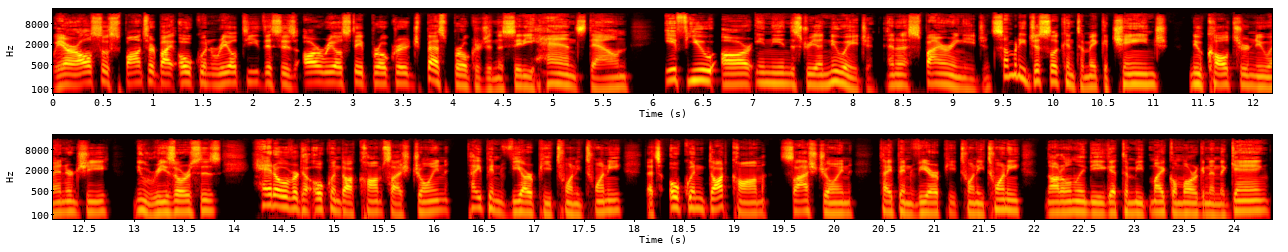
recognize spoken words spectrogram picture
We are also sponsored by Oakwyn Realty. This is our real estate brokerage, best brokerage in the city, hands down. If you are in the industry, a new agent, an aspiring agent, somebody just looking to make a change, new culture, new energy, new resources, head over to oakwyn.com slash join, type in VREP 2020. That's oakwyn.com slash join, type in VREP 2020. Not only do you get to meet Michael Morgan and the gang,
